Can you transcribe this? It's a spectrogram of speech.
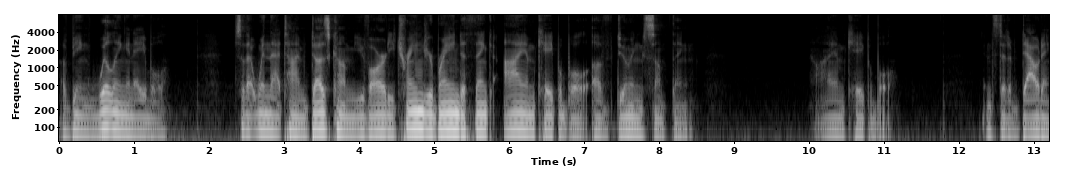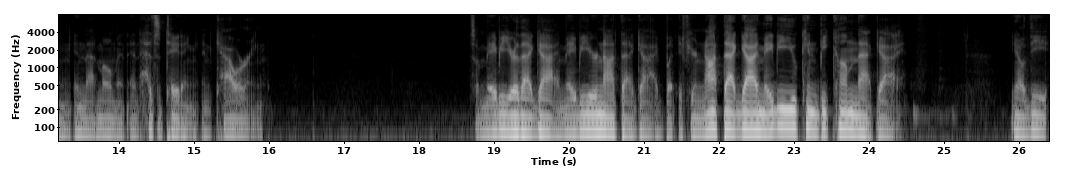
of being willing and able, so that when that time does come, you've already trained your brain to think, I am capable of doing something. I am capable. Instead of doubting in that moment and hesitating and cowering. So maybe you're that guy, maybe you're not that guy, but if you're not that guy, maybe you can become that guy. You know, the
